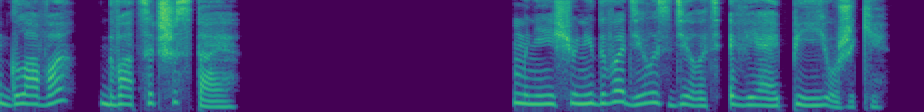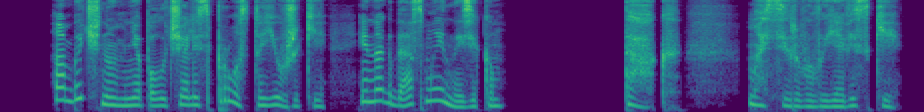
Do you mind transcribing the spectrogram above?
Глава 26. Мне еще не доводилось делать VIP-ёжики. Обычно у меня получались просто ёжики, иногда с майонезиком. Так, массировала я виски.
